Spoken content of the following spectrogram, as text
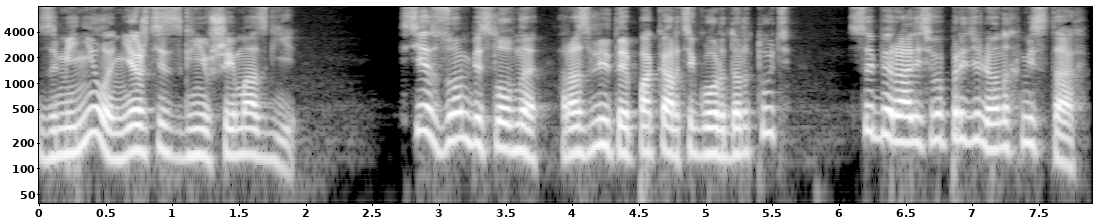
заменила нежити сгнившие мозги. Все зомби, словно разлитые по карте города ртуть, собирались в определенных местах,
